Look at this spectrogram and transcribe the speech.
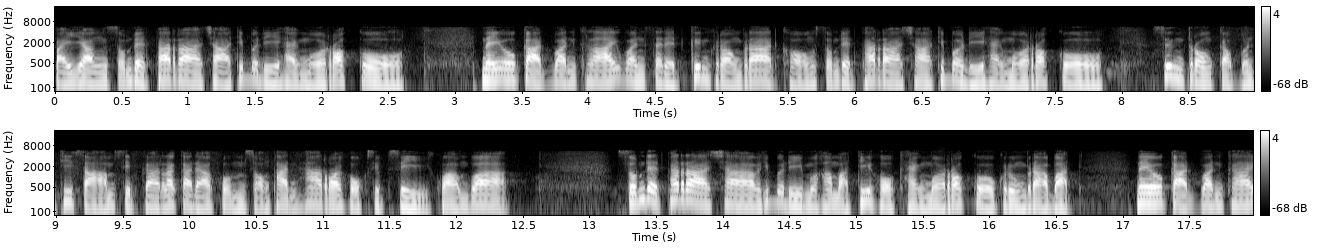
ไปยังสมเด็จพระราชาธิบดีแห่งโมร็อกโก ในโอกาสวันคล้ายวันเสด็จขึ้นครองราชของสมเด็จพระราชาธิบดีแห่งโมร็อกโก ซึ่งตรงกับวันที่ 30 กรกฎาคม 2564 ความว่า สมเด็จพระราชาธิบดีมูฮัมหมัดที่ 6 แห่งโมร็อกโกกรุงราบัตในโอกาสวันคล้าย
